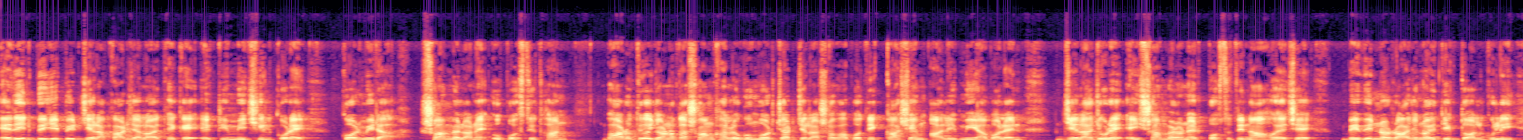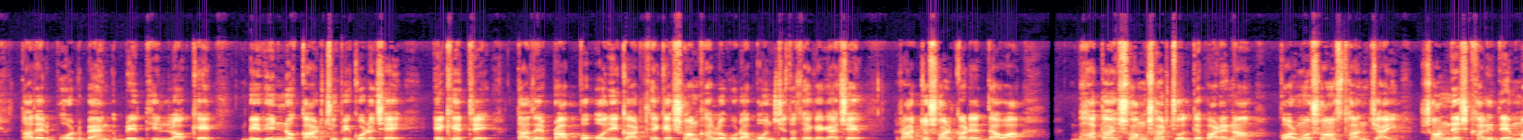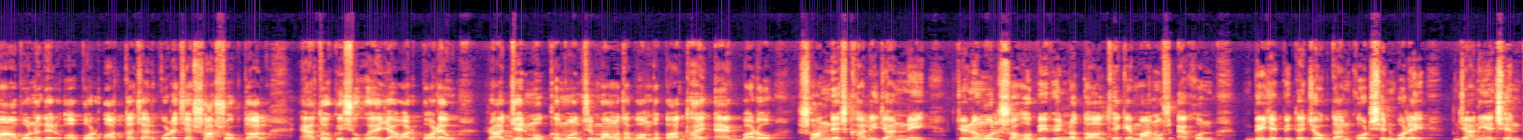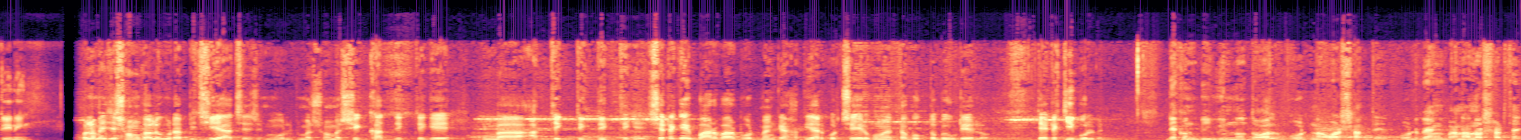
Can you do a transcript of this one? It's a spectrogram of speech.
এদিন বিজেপির জেলা কার্যালয় থেকে একটি মিছিল করে কর্মীরা সম্মেলনে উপস্থিত হন। ভারতীয় জনতা সংখ্যালঘু মোর্চার জেলা সভাপতি কাশেম আলী মিয়া বলেন, জেলা জুড়ে এই সম্মেলনের প্রস্তুতি নেওয়া হয়েছে। বিভিন্ন রাজনৈতিক দলগুলি তাদের ভোট ব্যাংক বৃদ্ধির লক্ষ্যে বিভিন্ন কারচুপি করেছে। এক্ষেত্রে তাদের প্রাপ্য অধিকার থেকে সংখ্যালঘুরা বঞ্চিত থেকে গেছে। রাজ্য সরকারের দেওয়া ভাতায় সংসার চলতে পারে না, কর্মসংস্থান চাই। সন্দেশখালিতে মা বোনেদের ওপর অত্যাচার করেছে শাসক দল। এত কিছু হয়ে যাওয়ার পরেও রাজ্যের মুখ্যমন্ত্রী মমতা বন্দ্যোপাধ্যায় একবারও সন্দেশখালি যাননি। তৃণমূল সহ বিভিন্ন দল থেকে মানুষ এখন বিজেপিতে যোগদান করছেন বলে জানিয়েছেন তিনি। বললাম এই যে সংখ্যালঘুরা পিছিয়ে আছে মূল মানে শিক্ষার দিক থেকে কিংবা আর্থিক দিক দিক থেকে সেটাকে বারবার ভোট ব্যাংকের হাতিয়ার করছে এরকম একটা বক্তব্য উঠে এলো। তো এটা কি বলবেন? দেখুন বিভিন্ন দল ভোট নেওয়ার সাথে ভোট ব্যাংক বানানোর স্বার্থে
